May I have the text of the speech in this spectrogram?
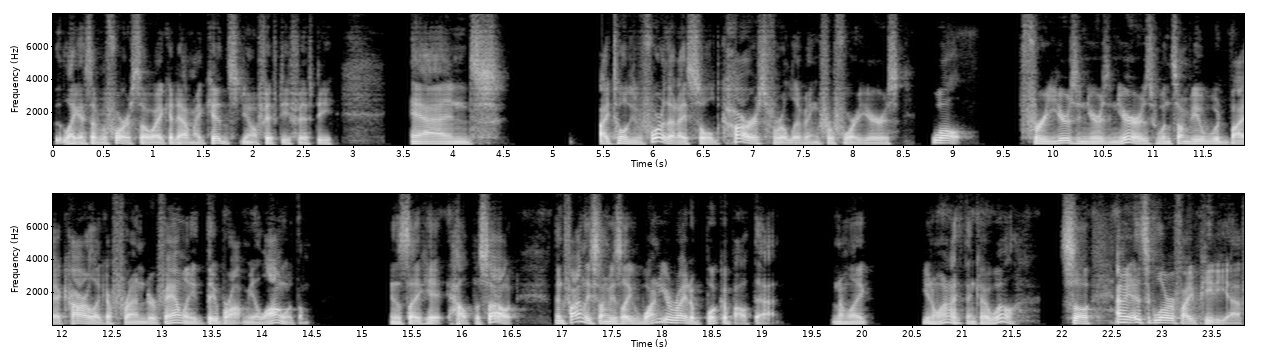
like I said before, so I could have my kids, you know, 50-50. And I told you before that I sold cars for a living for four years. Well, for years and years and years, when somebody would buy a car, like a friend or family, they brought me along with them. And it's like, hey, help us out. Then finally, somebody's like, why don't you write a book about that? And I'm like, you know what? I think I will. So, I mean, it's a glorified PDF.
